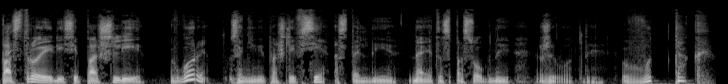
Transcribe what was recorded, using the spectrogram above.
построились и пошли в горы за ними пошли все остальные на это способные животные. Вот так.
